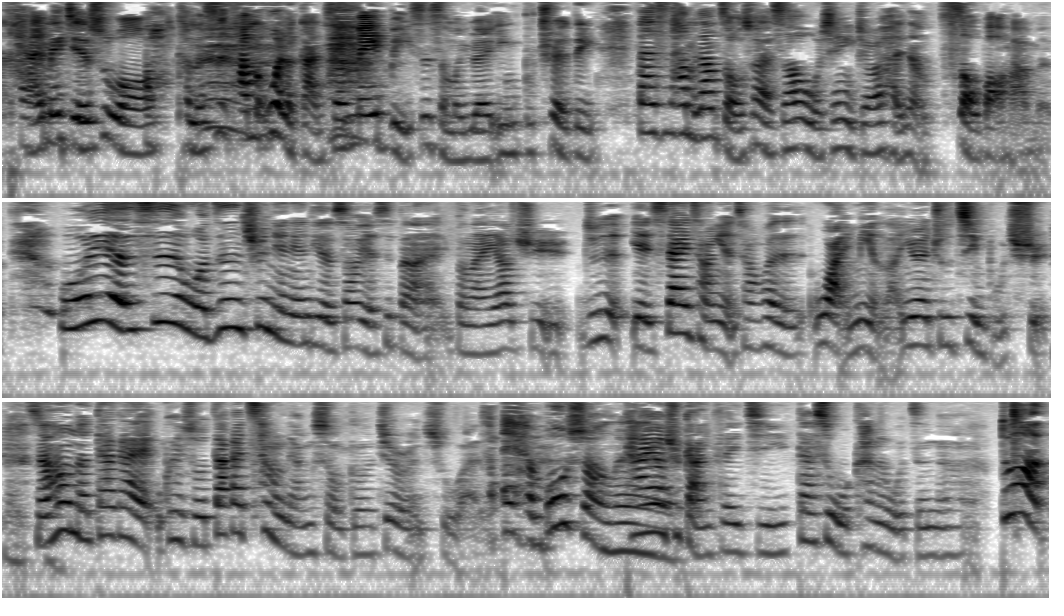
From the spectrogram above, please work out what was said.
还没结束哦，可能是他们为了赶车，maybe 是什么原因不确定。但是他们这样走出来的时候，我心里就会很想揍爆他们。我也是，我真的去年年底的时候也是本来本来要去，就是也是在一场演唱会的外面啦，因为就是进不去。然后呢，大概我跟你说，大概唱两首歌就有人出来了，哎，很不爽哎。他要去赶飞机，但是我看了，我真的很对啊，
